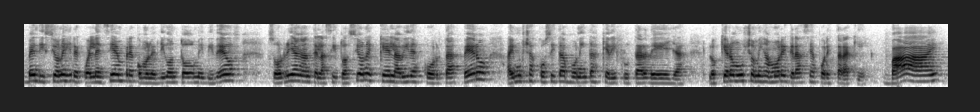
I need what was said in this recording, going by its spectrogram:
bendiciones y recuerden siempre, como les digo en todos mis videos, sonrían ante las situaciones que la vida es corta, pero hay muchas cositas bonitas que disfrutar de ellas. Los quiero mucho, mis amores, gracias por estar aquí. Bye.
